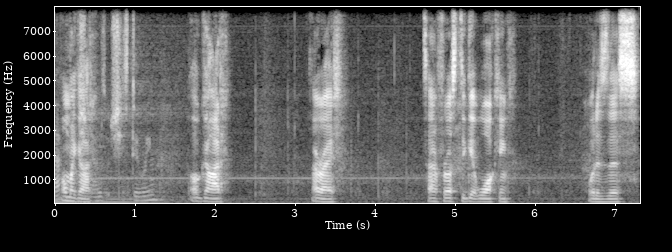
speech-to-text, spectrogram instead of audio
That Oh my God. knows what she's doing. Oh god. Alright. Time for us to get walking. What is this?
